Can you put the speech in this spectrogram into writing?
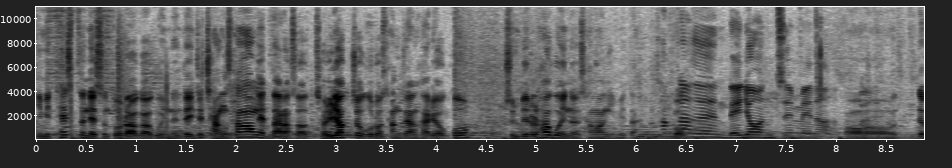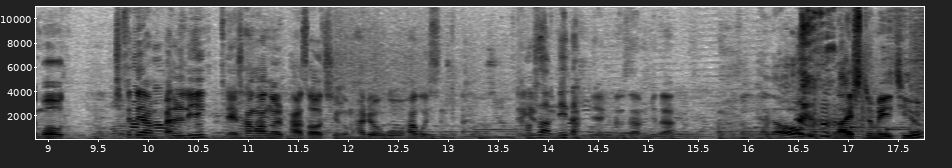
이미 테스트넷은 돌아가고 있는데 이제 장 상황에 따라서 전략적으로 상장하려고 준비를 하고 있는 상황입니다. 뭐, 상장은 내년쯤에나 어, 근데 뭐 최대한 빨리 내 상황을 봐서 지금 하려고 하고 있습니다. 감사합니다. 예, 감사합니다. Hello, nice to meet you.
